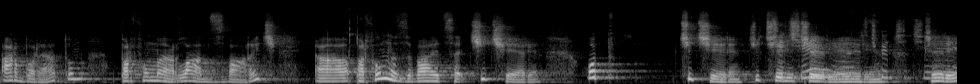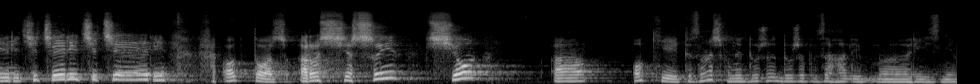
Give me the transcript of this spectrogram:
Arboretum, парфумер Влад Зварич. А парфум називається Чічері. От Чічері, Чичері, Чері, Чичері, Чичері, Чичері. Отож, розчеши, що. А, окей, ти знаєш, вони дуже дуже взагалі різні.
